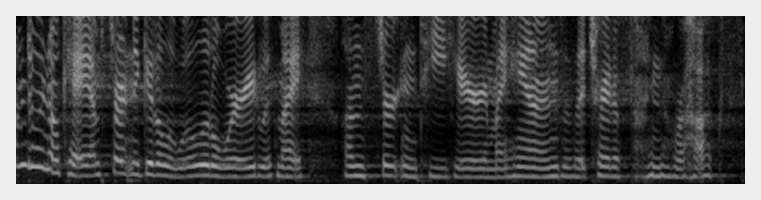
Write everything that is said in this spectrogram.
I'm doing okay. I'm starting to get a little, a little worried with my uncertainty here in my hands as I try to find the rocks.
